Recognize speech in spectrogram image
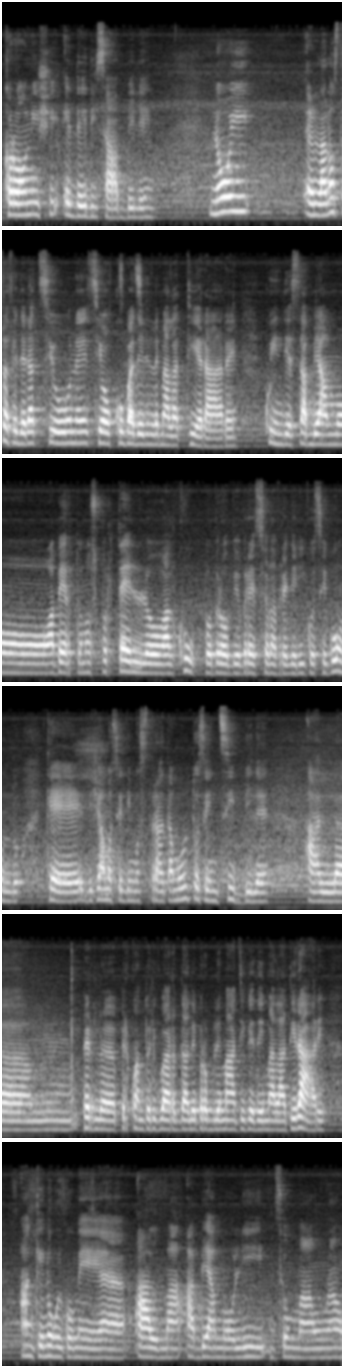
cronici e dei disabili. Noi, eh, la nostra federazione si occupa delle malattie rare quindi abbiamo aperto uno sportello al CUP proprio presso la Federico II che diciamo, si è dimostrata molto sensibile al, mm, per, per, quanto riguarda le problematiche dei malati rari. Anche noi come eh, Alma abbiamo lì insomma, una,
